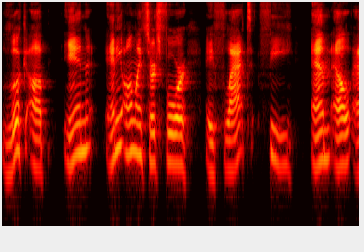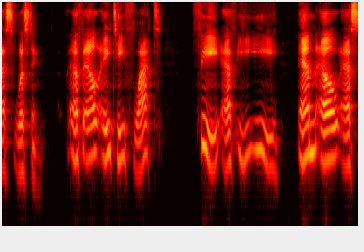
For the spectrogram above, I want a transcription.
Look up in any online search for a flat fee MLS listing. F L A T flat fee F E E MLS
